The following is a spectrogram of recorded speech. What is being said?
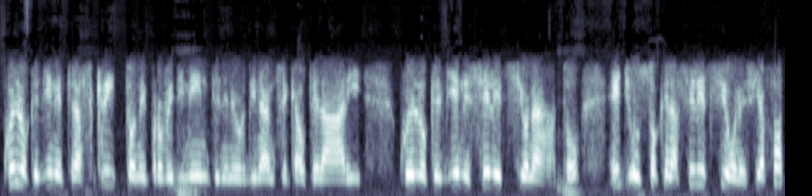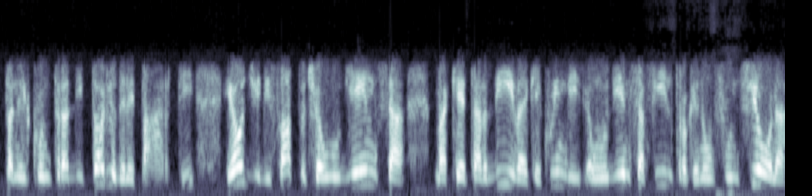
quello che viene trascritto nei provvedimenti, nelle ordinanze cautelari, quello che viene selezionato, è giusto che la selezione sia fatta nel contraddittorio delle parti e oggi di fatto c'è un'udienza ma che è tardiva e che quindi è un'udienza filtro che non funziona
